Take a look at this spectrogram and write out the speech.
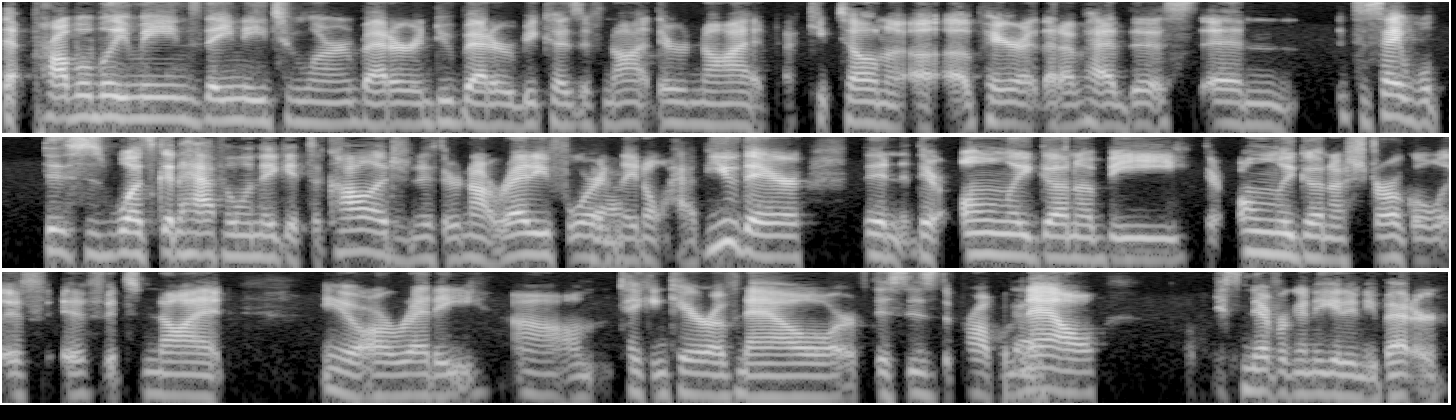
that probably means they need to learn better and do better because if not they're not i keep telling a, a parent that i've had this and to say well this is what's going to happen when they get to college and if they're not ready for it Yeah. and they don't have you there then they're only going to be they're only going to struggle if if it's not you know already um, taken care of now or if this is the problem Yeah. now it's never going to get any better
